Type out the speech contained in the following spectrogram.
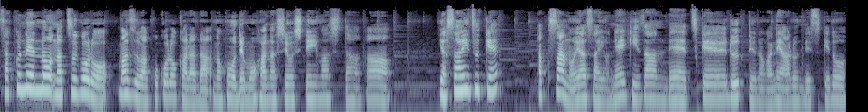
昨年の夏頃、まずは心からだの方でもお話をしていましたが、野菜漬けたくさんのお野菜をね、刻んで漬けるっていうのがね、あるんですけど、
